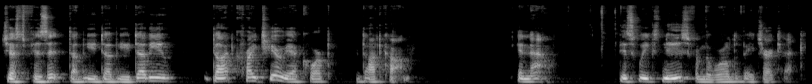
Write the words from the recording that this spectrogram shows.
Just visit www.criteriacorp.com. And now, this week's news from the world of HR tech.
